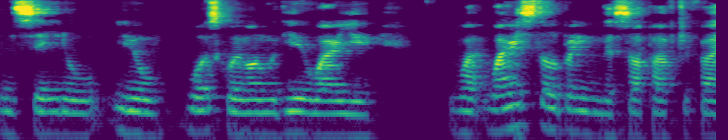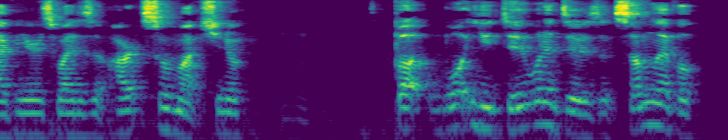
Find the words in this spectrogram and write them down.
and say, you know, you know what's going on with you. Why are you why, why are you still bringing this up after five years? Why does it hurt so much? You know. Mhm. But what you do want to do is at some level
